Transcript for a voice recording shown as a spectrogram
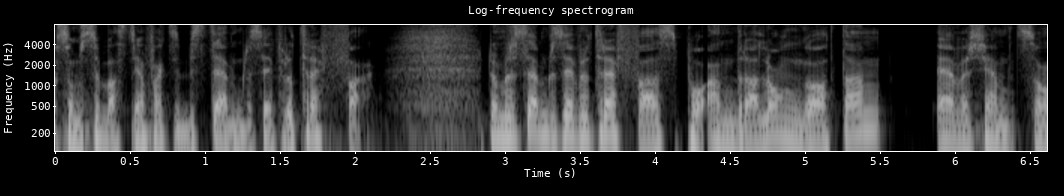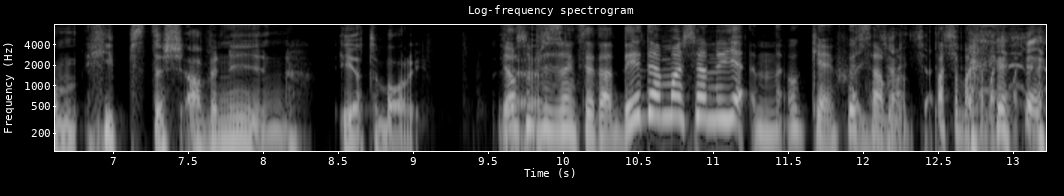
som Sebastian faktiskt bestämde sig för att träffa. De bestämde sig för att träffas på Andra Långgatan, även känt som Hipsters Avenyn i Göteborg. Jag som precis tänkte att det är där man känner igen. Okej, skitsamma. Aj. Backa, backa, backa, backa.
